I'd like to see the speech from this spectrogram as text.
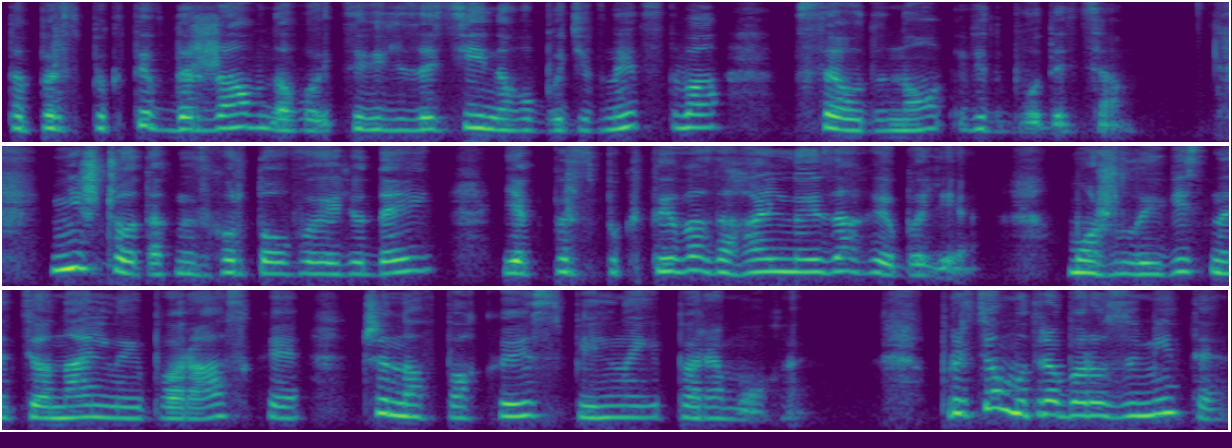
та перспектив державного і цивілізаційного будівництва все одно відбудеться. Ніщо так не згуртовує людей, як перспектива загальної загибелі, можливість національної поразки чи навпаки спільної перемоги. При цьому треба розуміти,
